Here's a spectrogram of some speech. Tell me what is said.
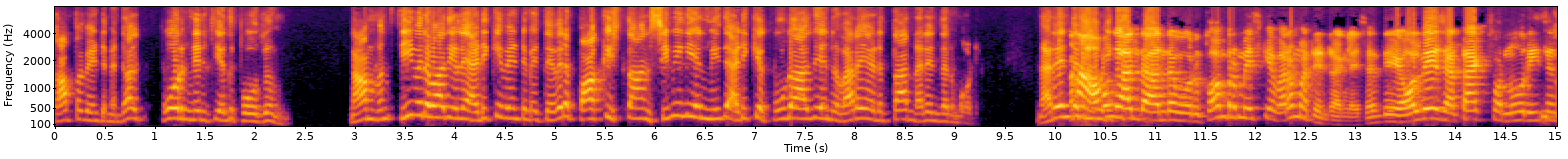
காப்ப வேண்டும் என்றால் போர் நிறுத்தியது போதும். நாம் வந்து தீவிரவாதிகளை அடிக்க வேண்டுமே தவிர பாகிஸ்தான் சிவிலியன் மீது அடிக்க கூடாது என்று வரையெடுத்தார் நரேந்திர மோடி. நரேந்திர அவங்க அந்த அந்த ஒரு காம்ப்ரமைஸ்க்கே வர மாட்டேன்றாங்களே sir they always attack for no reason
